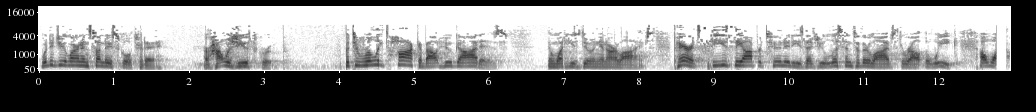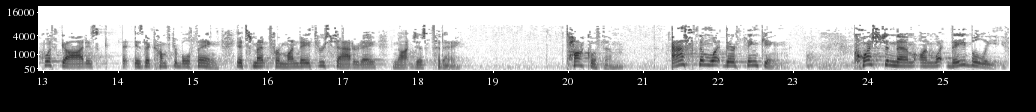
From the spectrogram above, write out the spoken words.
what did you learn in Sunday school today? Or how was youth group? But to really talk about who God is and what He's doing in our lives. Parents, seize the opportunities as you listen to their lives throughout the week. A walk with God is, is a comfortable thing, it's meant for Monday through Saturday, not just today. Talk with them. Ask them what they're thinking. Question them on what they believe.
